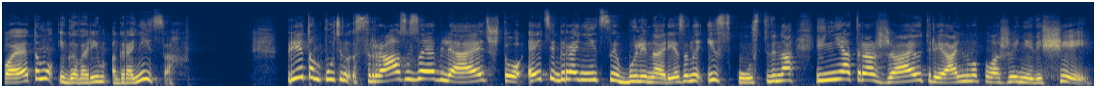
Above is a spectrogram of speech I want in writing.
Поэтому и говорим о границах. При этом Путин сразу заявляет, что эти границы были нарезаны искусственно и не отражают реального положения вещей.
